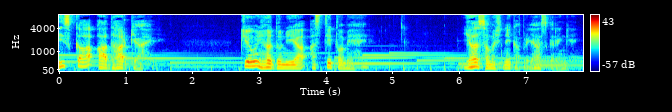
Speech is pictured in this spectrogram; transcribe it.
इसका आधार क्या है? क्यों यह दुनिया अस्तित्व में है? यह समझने का प्रयास करेंगे।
